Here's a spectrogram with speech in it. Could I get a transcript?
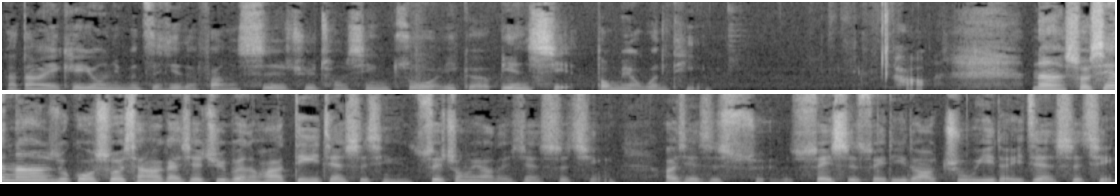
那当然也可以用你们自己的方式去重新做一个编写，都没有问题。好。那首先呢，如果说想要改写剧本的话，第一件事情最重要的一件事情，而且是随随时随地都要注意的一件事情，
